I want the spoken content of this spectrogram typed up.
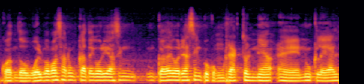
cuando vuelva a pasar un categoría 5, un categoría 5 con un reactor eh, nuclear?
